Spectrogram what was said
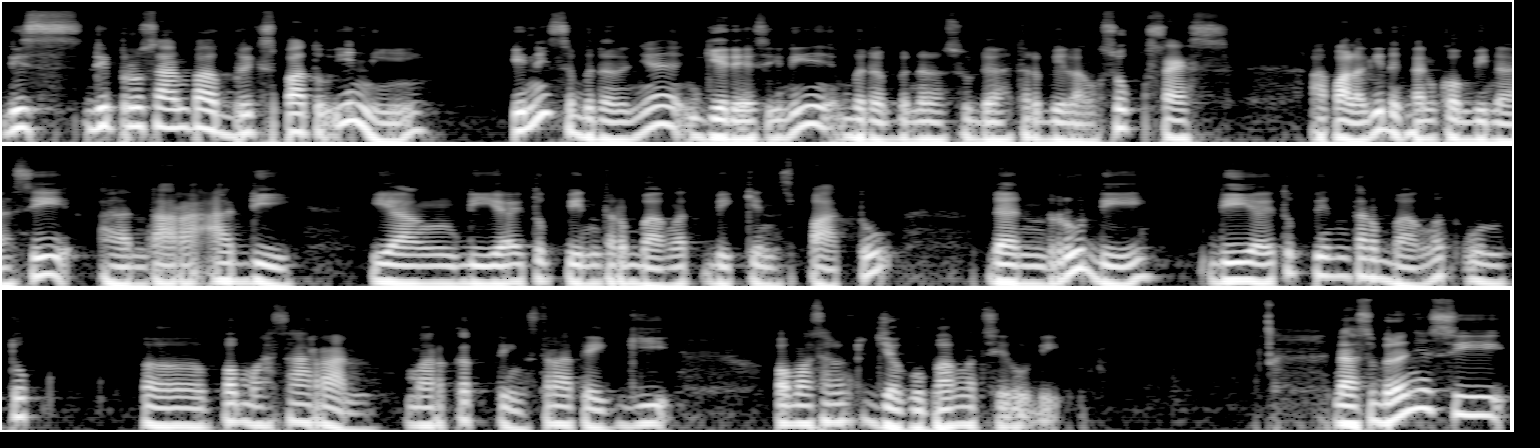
di, di perusahaan pabrik sepatu ini, ini sebenarnya GDS ini benar-benar sudah terbilang sukses. Apalagi dengan kombinasi antara Adi yang dia itu pinter banget bikin sepatu dan Rudy dia itu pinter banget untuk uh, pemasaran, marketing, strategi pemasaran itu jago banget sih Rudy. Nah sebenarnya si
